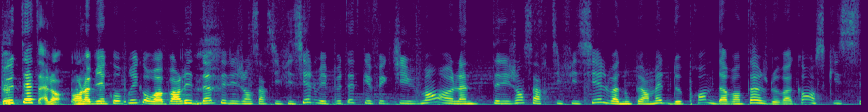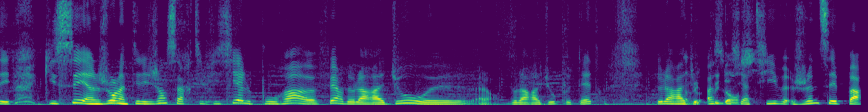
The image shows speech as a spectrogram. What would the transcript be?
Peut-être. Alors, on l'a bien compris qu'on va parler d'intelligence artificielle, mais peut-être qu'effectivement, euh, l'intelligence artificielle va nous permettre de prendre davantage de vacances. Qui sait Qui sait Un jour, l'intelligence artificielle pourra euh, faire de la radio. Euh, alors, de la radio peut-être de la radio associative, je ne sais pas.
